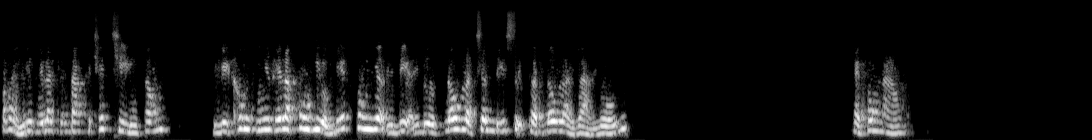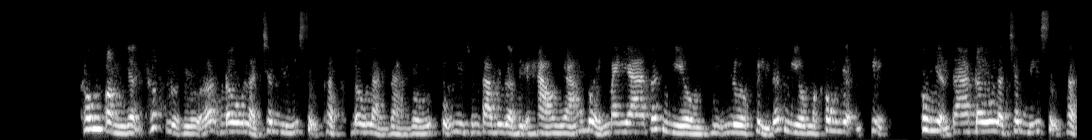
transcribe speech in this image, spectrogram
Có phải như thế là chúng ta phải chết chìm không? Vì không, như thế là không hiểu biết, không nhận diện được đâu là chân lý sự thật, đâu là giả dối. Phải không nào? Không còn nhận thức được nữa đâu là chân lý sự thật đâu là giả dối. Cũng như chúng ta bây giờ bị hào nhoáng bởi maya rất nhiều bị lừa phỉ rất nhiều mà không nhận không nhận ra đâu là chân lý sự thật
